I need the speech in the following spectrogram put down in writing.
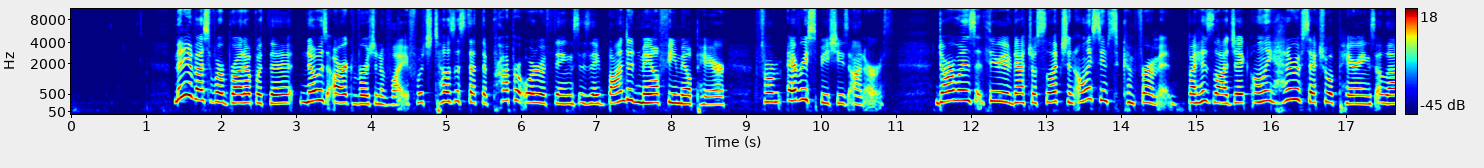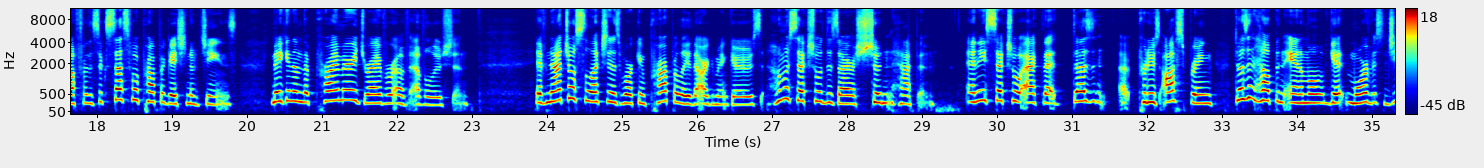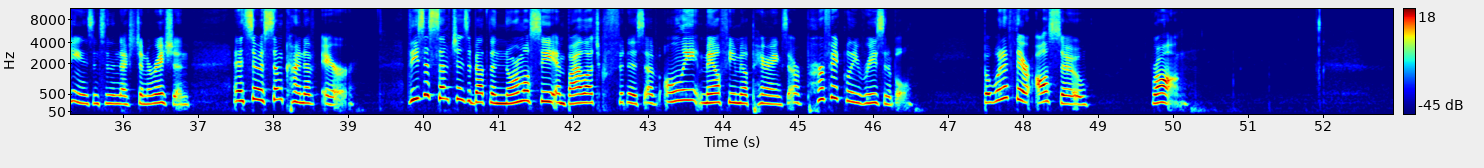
Many of us were brought up with the Noah's Ark version of life, which tells us that the proper order of things is a bonded male female pair from every species on Earth. Darwin's theory of natural selection only seems to confirm it. By his logic, only heterosexual pairings allow for the successful propagation of genes making them the primary driver of evolution. If natural selection is working properly, the argument goes, homosexual desire shouldn't happen. Any sexual act that doesn't uh, produce offspring doesn't help an animal get more of its genes into the next generation, and so is some kind of error. These assumptions about the normalcy and biological fitness of only male female pairings are perfectly reasonable. But what if they're also wrong.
